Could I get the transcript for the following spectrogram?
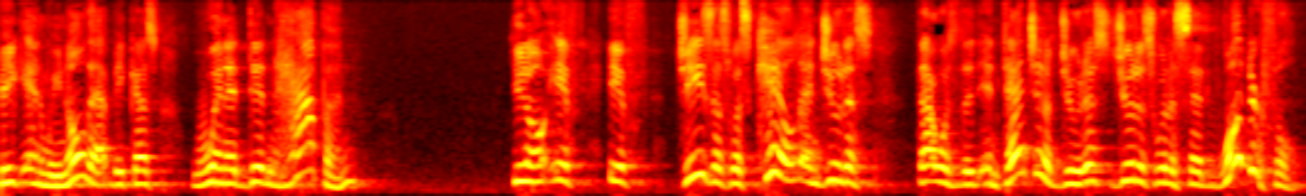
And we know that because when it didn't happen, you know, if, if Jesus was killed and Judas, that was the intention of Judas, Judas would have said, Wonderful.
